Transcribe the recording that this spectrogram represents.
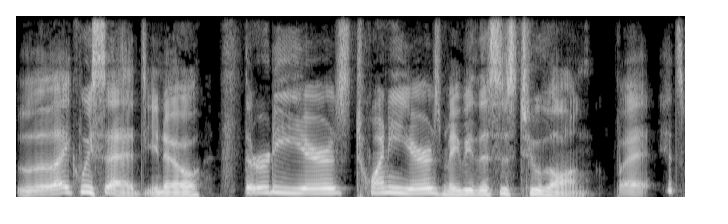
like we said, you know, 30 years, 20 years, maybe this is too long, but it's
